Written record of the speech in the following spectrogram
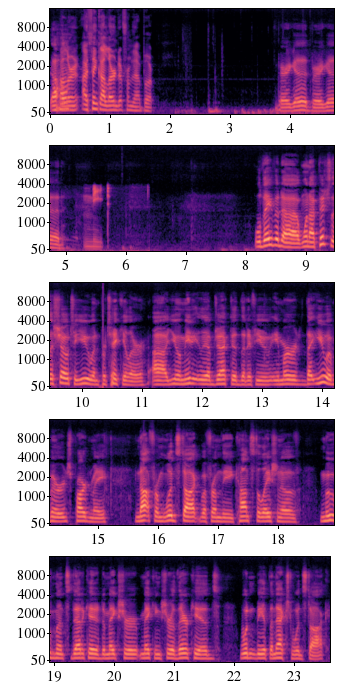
I Uh-huh. learned. I think I learned it from that book. Very good, very good. Neat. Well, David, uh, when I pitched the show to you in particular, uh, you immediately objected that if you emerged, that you emerged, pardon me, not from Woodstock, but from the constellation of movements dedicated to make sure making sure their kids wouldn't be at the next Woodstock.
